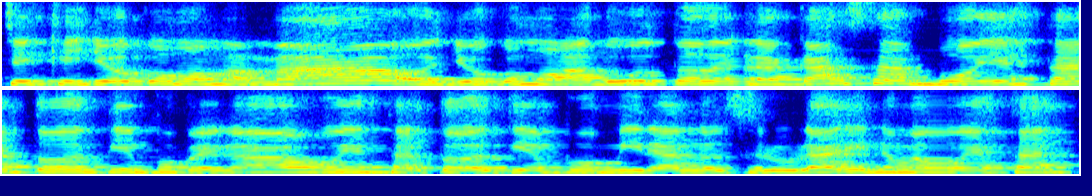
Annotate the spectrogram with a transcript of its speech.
si es que yo como mamá o yo como adulto de la casa voy a estar todo el tiempo pegado, voy a estar todo el tiempo mirando el celular y no me voy a estar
